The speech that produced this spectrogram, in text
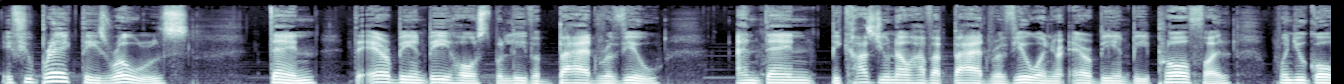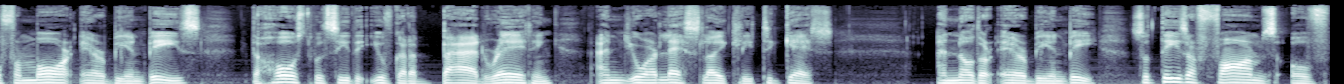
If you break these rules, then the Airbnb host will leave a bad review and then because you now have a bad review on your Airbnb profile, when you go for more Airbnbs, the host will see that you've got a bad rating and you are less likely to get another Airbnb. So these are forms of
